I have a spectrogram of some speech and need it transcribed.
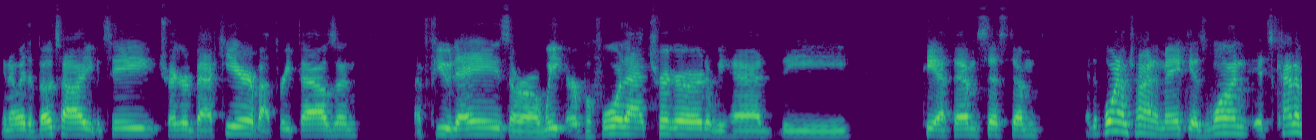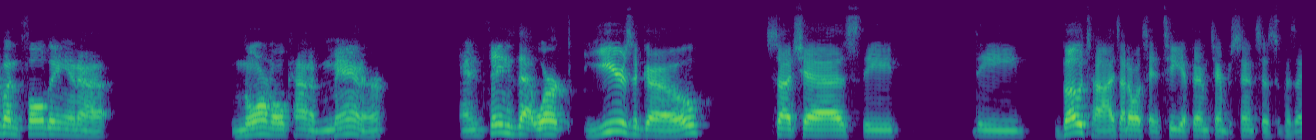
You know, we had the bow tie. You can see triggered back here about 3,000 a few days or a week or before that triggered, we had the TFM system. And the point I'm trying to make is one, it's kind of unfolding in a normal kind of manner. And things that worked years ago, such as the the bow ties, I don't want to say the TFM 10% system because I,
